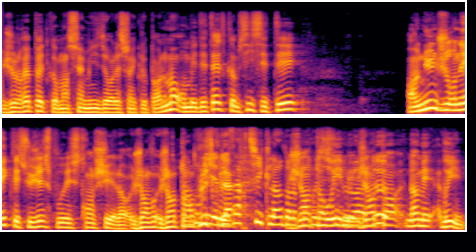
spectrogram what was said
je le répète comme ancien ministre des Relations avec le Parlement, on met des textes comme si c'était en une journée que les sujets se pouvaient se trancher. Alors j'entends plus il y a que des articles hein, dans la j'entends oui, mais j'entends non mais oui,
